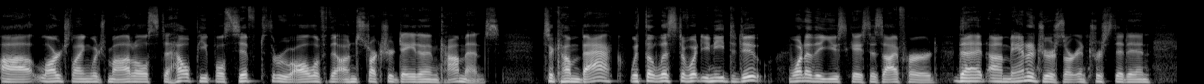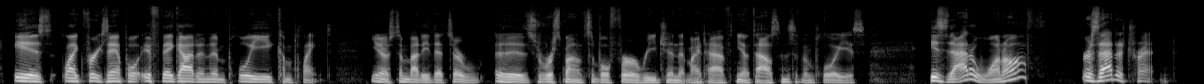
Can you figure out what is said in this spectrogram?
uh, large language models to help people sift through all of the unstructured data and comments to come back with the list of what you need to do. One of the use cases I've heard that uh, managers are interested in is like, for example, if they got an employee complaint, you know, somebody that's a, is responsible for a region that might have, you know, thousands of employees. Is that a one off or is that a trend?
